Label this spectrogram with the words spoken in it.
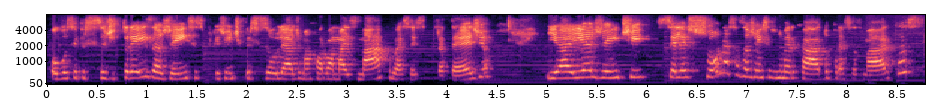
ou você precisa de três agências, porque a gente precisa olhar de uma forma mais macro essa estratégia. E aí a gente seleciona essas agências no mercado para essas marcas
